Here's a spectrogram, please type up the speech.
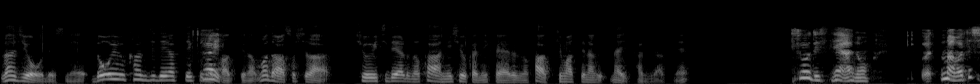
ラジオをですね、どういう感じでやっていくのかっていうのは、まだそしたら週1でやるのか、2週間に1回やるのか、決まってなない感じなんですね。そうですね。あの、まあ私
